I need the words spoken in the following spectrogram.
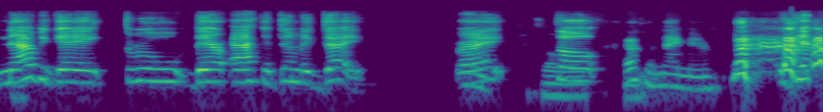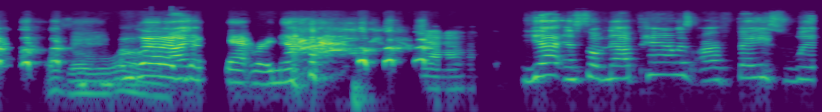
navigate through their academic day, right? So, so that's a nightmare. yeah, I'm glad I said that right now. yeah. Yeah, and so now parents are faced with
